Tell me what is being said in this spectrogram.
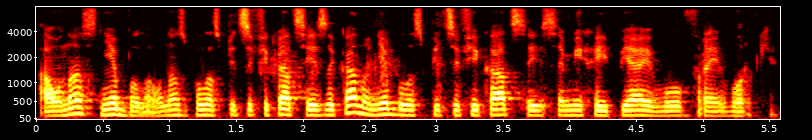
А у нас не было. У нас была спецификация языка, но не было спецификации самих API во фреймворке.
